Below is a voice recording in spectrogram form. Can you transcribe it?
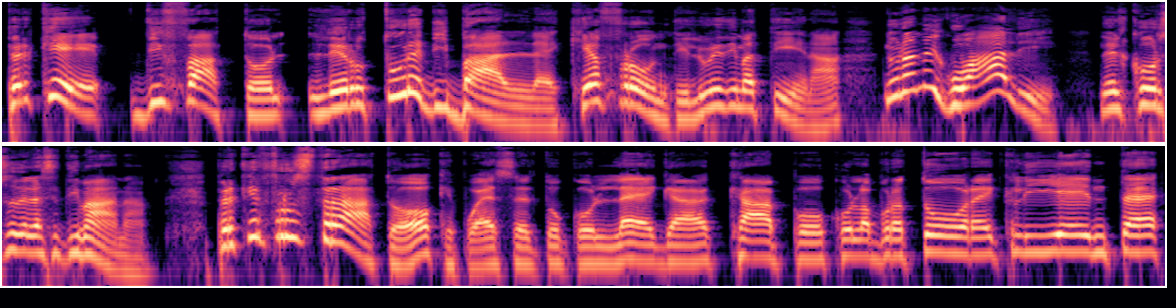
Perché di fatto le rotture di balle che affronti il lunedì mattina non hanno uguali nel corso della settimana. Perché il frustrato, che può essere il tuo collega, capo, collaboratore, cliente,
